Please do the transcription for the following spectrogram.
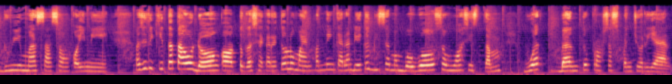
Dwi Mas Sasongko ini. Pasti kita tahu dong kalau tugas hacker itu lumayan penting karena dia itu bisa membobol semua sistem buat bantu proses pencurian.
